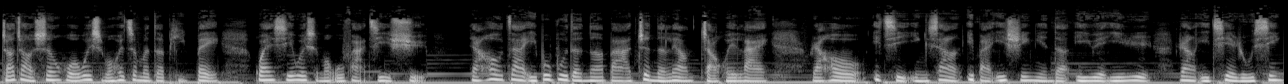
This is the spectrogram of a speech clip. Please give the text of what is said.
找找生活为什么会这么的疲惫，关系为什么无法继续。然后再一步步的呢，把正能量找回来，然后一起迎向一百一十一年的一月一日，让一切如新。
